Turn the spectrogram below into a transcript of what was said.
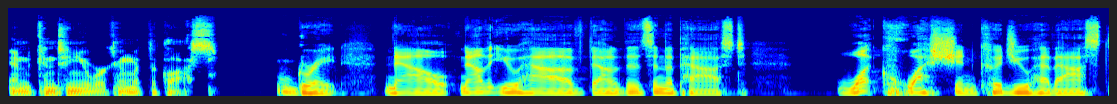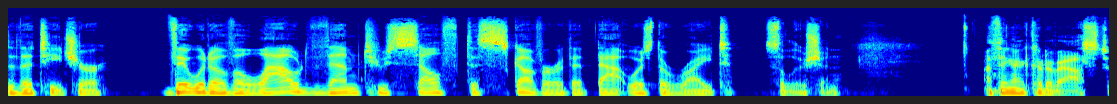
and continue working with the class. Great. Now, now that you have that, that's in the past, what question could you have asked the teacher that would have allowed them to self discover that that was the right solution? I think I could have asked,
